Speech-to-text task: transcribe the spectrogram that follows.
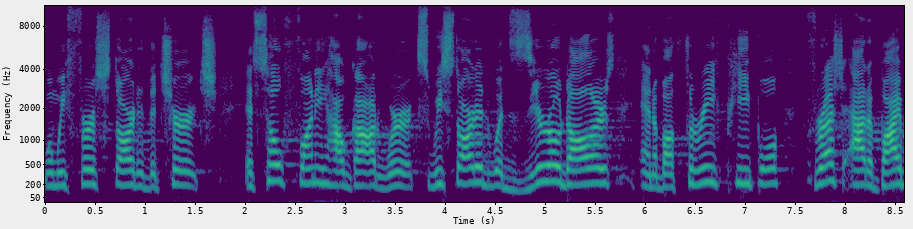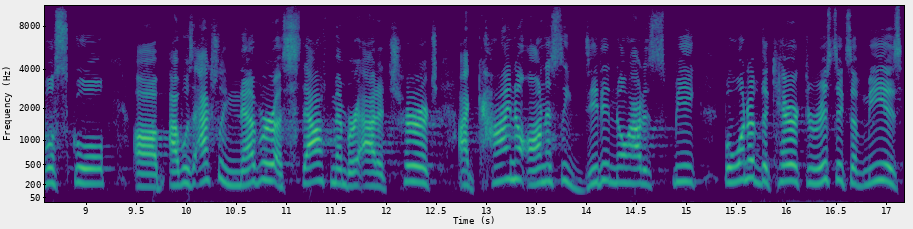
when we first started the church. It's so funny how God works. We started with zero dollars and about three people, fresh out of Bible school. Uh, I was actually never a staff member at a church. I kind of honestly didn't know how to speak, but one of the characteristics of me is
